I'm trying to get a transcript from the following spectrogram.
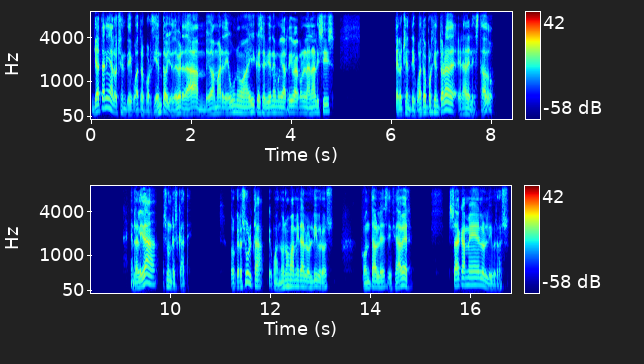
ya tenía el 84%. Yo de verdad veo a más de uno ahí que se viene muy arriba con el análisis. El 84% era, era del Estado. En realidad es un rescate. Porque resulta que cuando uno va a mirar los libros contables, dice, a ver, sácame los libros.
